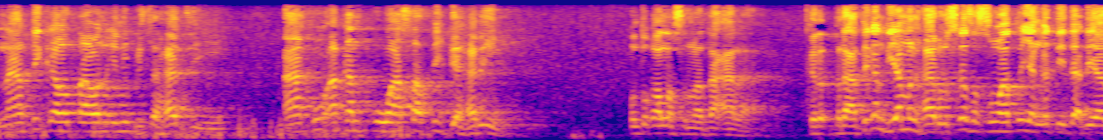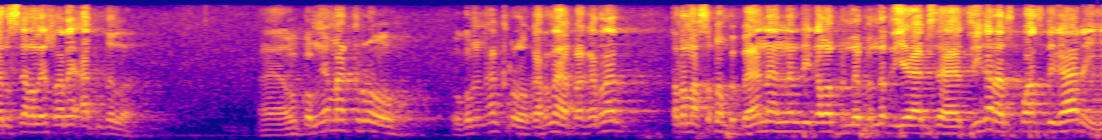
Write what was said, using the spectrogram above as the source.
Nanti kalau tahun ini bisa haji, aku akan puasa tiga hari untuk Allah Subhanahu Wa Taala. Berarti kan dia mengharuskan sesuatu yang tidak diharuskan oleh syariat itu loh. Nah, hukumnya makruh. Hukumnya makruh karena apa? Karena termasuk pembebanan nanti kalau benar-benar dia bisa haji kan harus puasa tiga hari.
